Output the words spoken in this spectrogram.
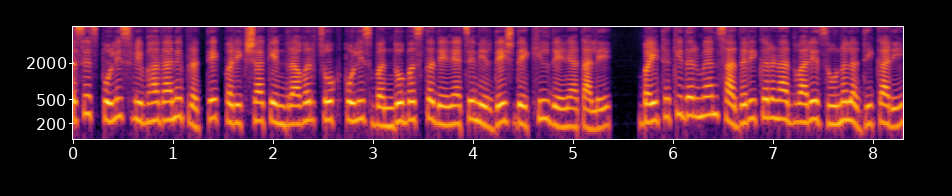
तसेच पोलीस विभागाने प्रत्येक परीक्षा केंद्रावर चोख पोलीस बंदोबस्त देण्याचे निर्देश देखील देण्यात आले. बैठकीदरम्यान सादरीकरणाद्वारे झोनल अधिकारी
